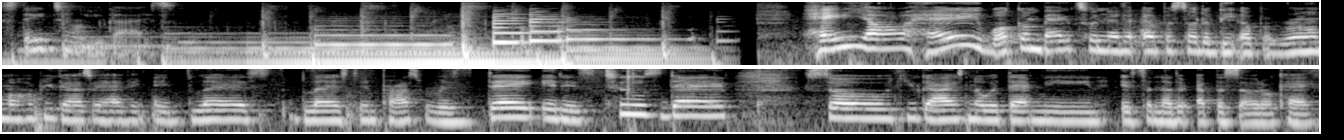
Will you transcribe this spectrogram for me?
Stay tuned, you guys. Hey y'all, hey, welcome back to another episode of The Upper Room. I hope you guys are having a blessed, blessed, and prosperous day. It is Tuesday, so you guys know what that means. It's another episode, okay?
